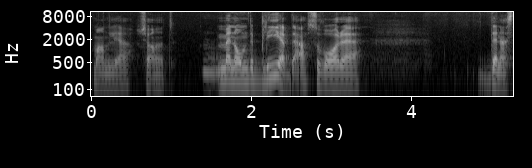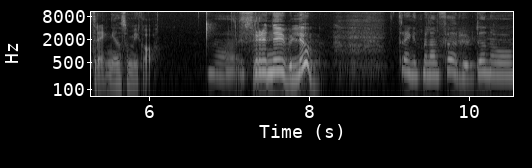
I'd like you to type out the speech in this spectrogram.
manliga könet. Men om det blev det så var det den här strängen som gick av. Frenulum! Stränget mellan förhuden och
